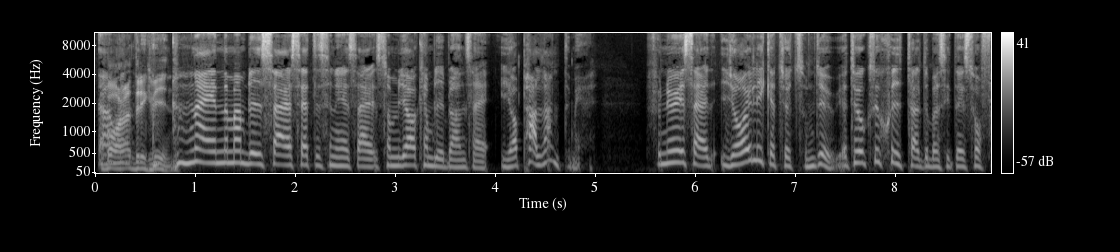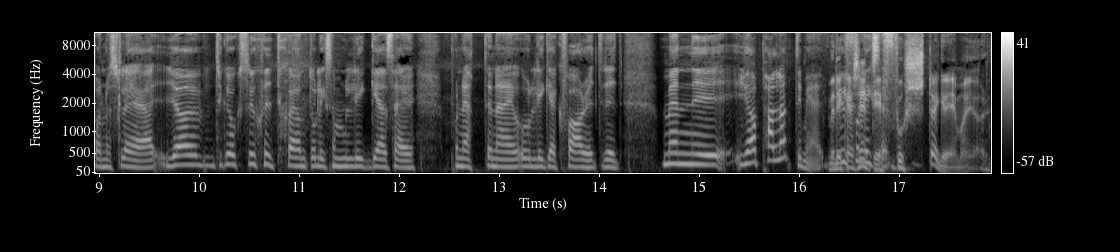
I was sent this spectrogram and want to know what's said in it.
Ja, bara men- drick vin. Nej, när man blir så här, sätter sig ner så här, som jag kan bli ibland så här, jag pallar inte mer. För nu är det så här, jag är lika trött som du. Jag tycker också det är skithärligt att bara sitta i soffan och slöa. Jag tycker också det är skitskönt att liksom ligga så här på nätterna och ligga kvar hit och dit. Men eh, jag pallar inte mer. Men det Du kanske inte är liksom- första grejen man gör.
